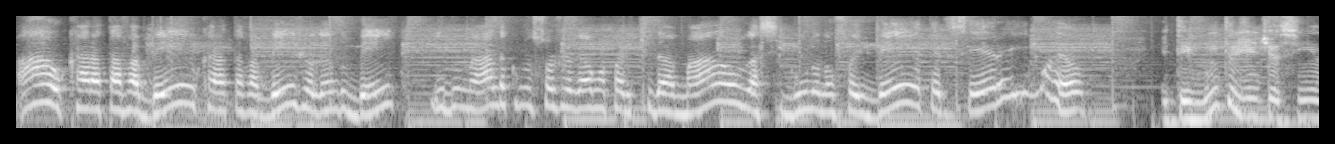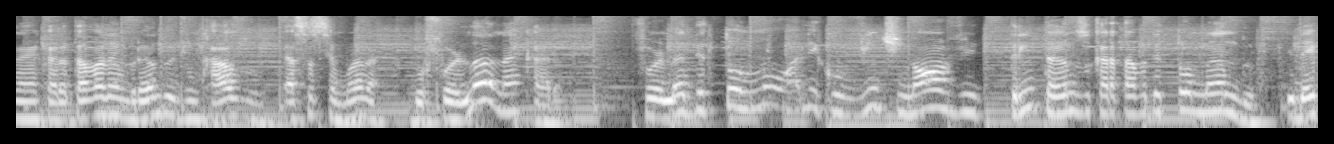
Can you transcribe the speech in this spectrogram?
Ah, o cara tava bem, o cara tava bem, jogando bem, e do nada começou a jogar uma partida mal, a segunda não foi bem, a terceira e morreu. E tem muita gente assim, né, cara? Eu tava lembrando de um caso essa semana do Forlan, né, cara? Forlan detonou ali com 29, 30 anos, o cara tava detonando. E daí,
